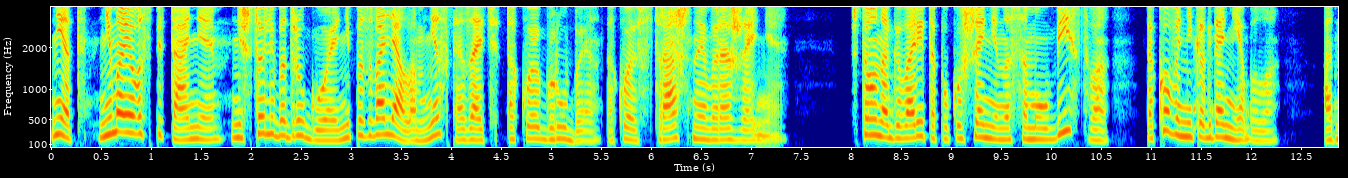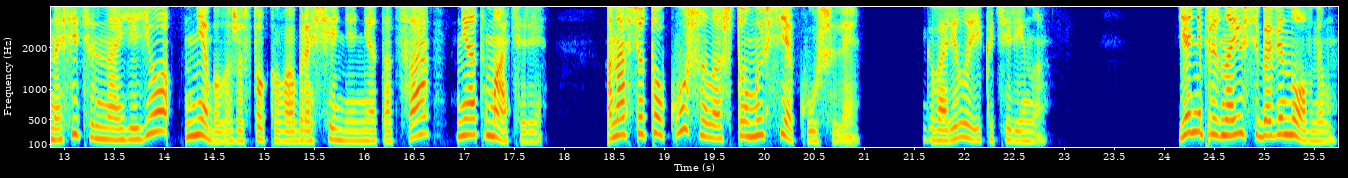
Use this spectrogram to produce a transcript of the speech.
Нет, ни мое воспитание, ни что-либо другое не позволяло мне сказать такое грубое, такое страшное выражение. Что она говорит о покушении на самоубийство, такого никогда не было. Относительно ее не было жестокого обращения ни от отца, ни от матери. Она все то кушала, что мы все кушали, — говорила Екатерина. «Я не признаю себя виновным»,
